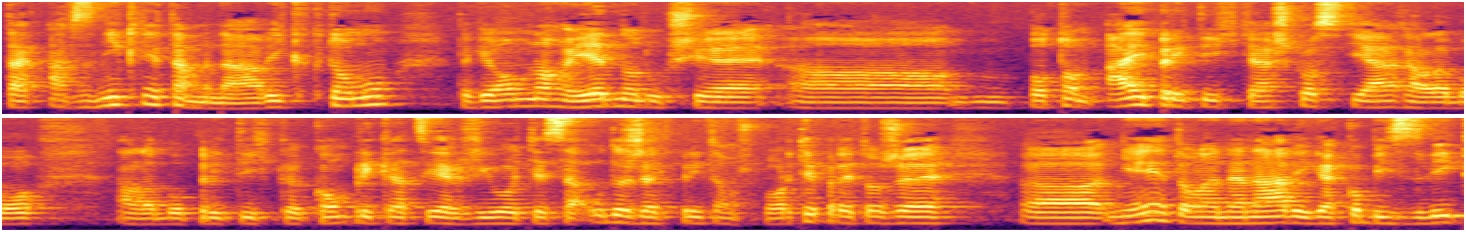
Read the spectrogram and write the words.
tak a vznikne tam návyk k tomu, tak je o mnoho jednoduchšie uh, potom aj pri tých ťažkostiach alebo alebo pri tých komplikáciách v živote sa udržať pri tom športe, pretože uh, nie je to len návyk akoby zvyk,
